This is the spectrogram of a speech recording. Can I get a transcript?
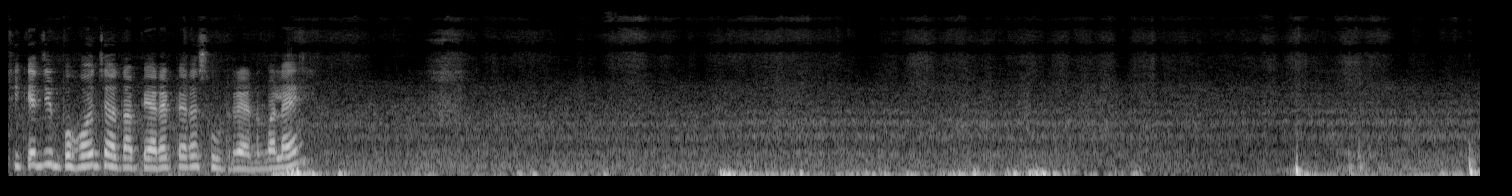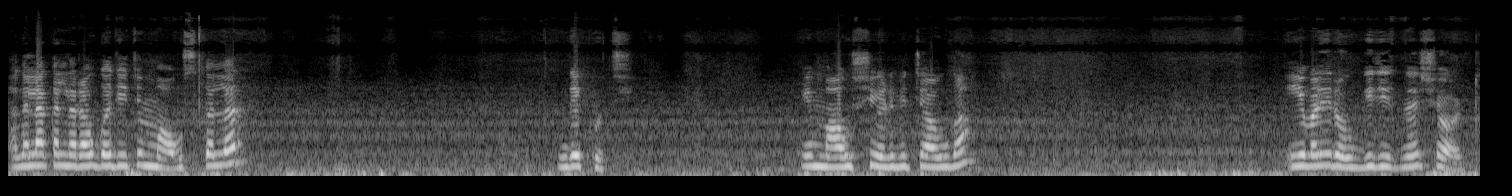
ਠੀਕ ਹੈ ਜੀ, ਬਹੁਤ ਜ਼ਿਆਦਾ ਪਿਆਰਾ ਪਿਆਰਾ ਸੂਟ ਰਹਿਣ ਵਾਲਾ ਹੈ। ਅਗਲਾ ਕਲਰ ਆਊਗਾ ਜੀ ਚ ਮਾਊਸ ਕਲਰ ਦੇਖੋ ਜੀ ਇਹ ਮਾਊਸ ਸ਼ੇਡ ਵਿੱਚ ਆਊਗਾ ਇਹ ਵਾਲੀ ਰਹੂਗੀ ਜੀ ਇਹਦੇ ਨਾਲ ਸ਼ਰਟ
